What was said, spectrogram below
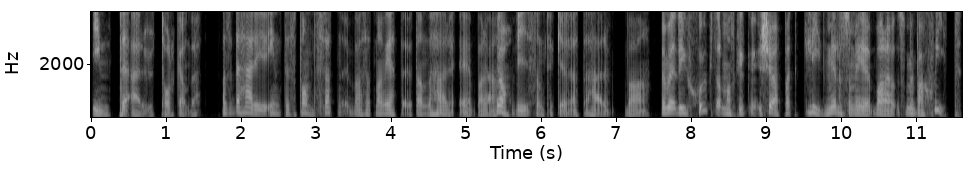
inte är uttorkande. Alltså det här är ju inte sponsrat nu, bara så att man vet det, utan det här är bara Ja. vi som tycker att det här var... Ja, men det är ju sjukt att man ska köpa ett glidmedel som är bara, som är bara skit.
